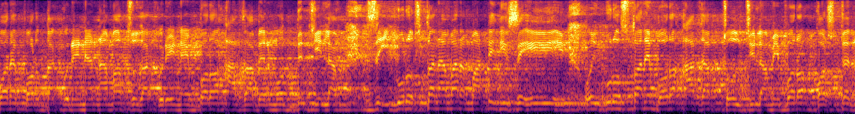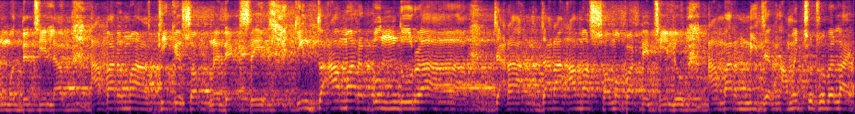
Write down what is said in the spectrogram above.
পরে পর্দা করি না, নামাজ সোজা করি না, বড় আজাবের মধ্যে ছিলাম। যেই গুরুস্থানে আমার মাটি দিছে, ওই গুরুস্থানে বড় আজাব চলছিল, আমি বড় কষ্টের মধ্যে ছিলাম। আমার মা ঠিকই স্বপ্নে দেখছে। কিন্তু আমার বন্ধুরা, যারা যারা আমার সমপাঠী ছিল, আমার নিজের, আমি ছোটবেলায়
